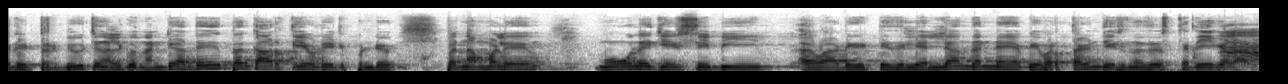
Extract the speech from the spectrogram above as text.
ഒരു ട്രിബ്യൂട്ട് നൽകുന്നുണ്ട്. അത് ഇപ്പം കാർത്തികയോടെ ഇരിപ്പുണ്ട്. ഇപ്പം നമ്മൾ മൂന്ന് ജെ സി ബി അവാർഡ് കിട്ടിയതിൽ എല്ലാം തന്നെ വിവർത്തകം ചെയ്യുന്നത് സ്ത്രീകളാണ്.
